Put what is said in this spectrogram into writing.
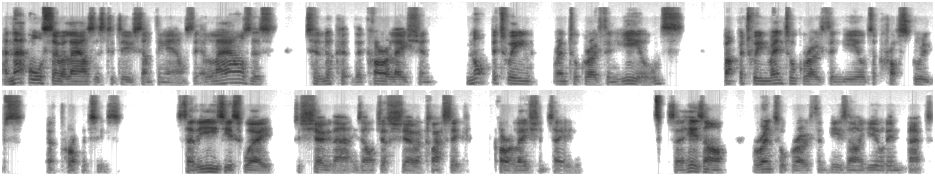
And that also allows us to do something else. It allows us to look at the correlation, not between rental growth and yields, but between rental growth and yields across groups of properties. So the easiest way to show that is I'll just show a classic correlation table. So here's our rental growth and here's our yield impact.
